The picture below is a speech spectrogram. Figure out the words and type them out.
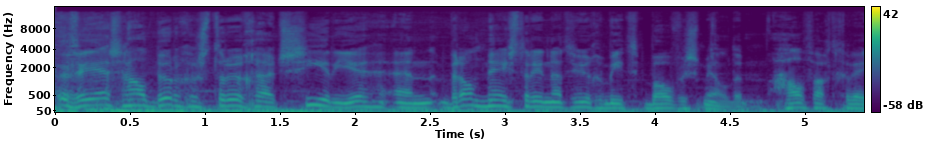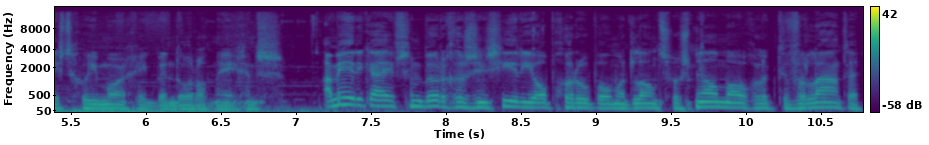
VS haalt burgers terug uit Syrië en brandmeester in natuurgebied Bovensmilde. Half acht geweest, goedemorgen, ik ben Dorot Megens. Amerika heeft zijn burgers in Syrië opgeroepen om het land zo snel mogelijk te verlaten.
